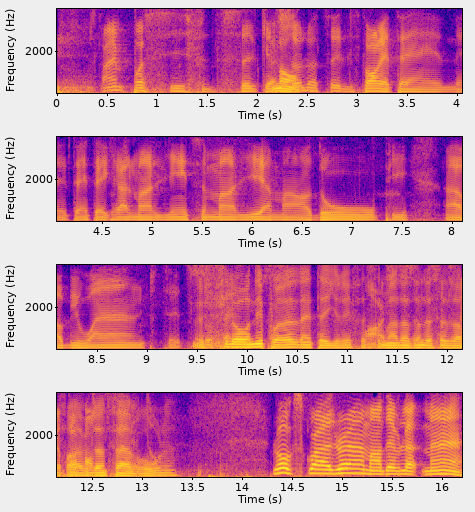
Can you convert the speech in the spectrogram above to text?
C'est quand même pas si difficile que Non. ça. là. L'histoire est, in- est intégralement liée, intimement liée à Mando, puis à Obi-Wan. puis Filoni pourrait l'intégrer facilement Ouais, dans une de ses affaires. John Favreau. Rogue Squadron en développement.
